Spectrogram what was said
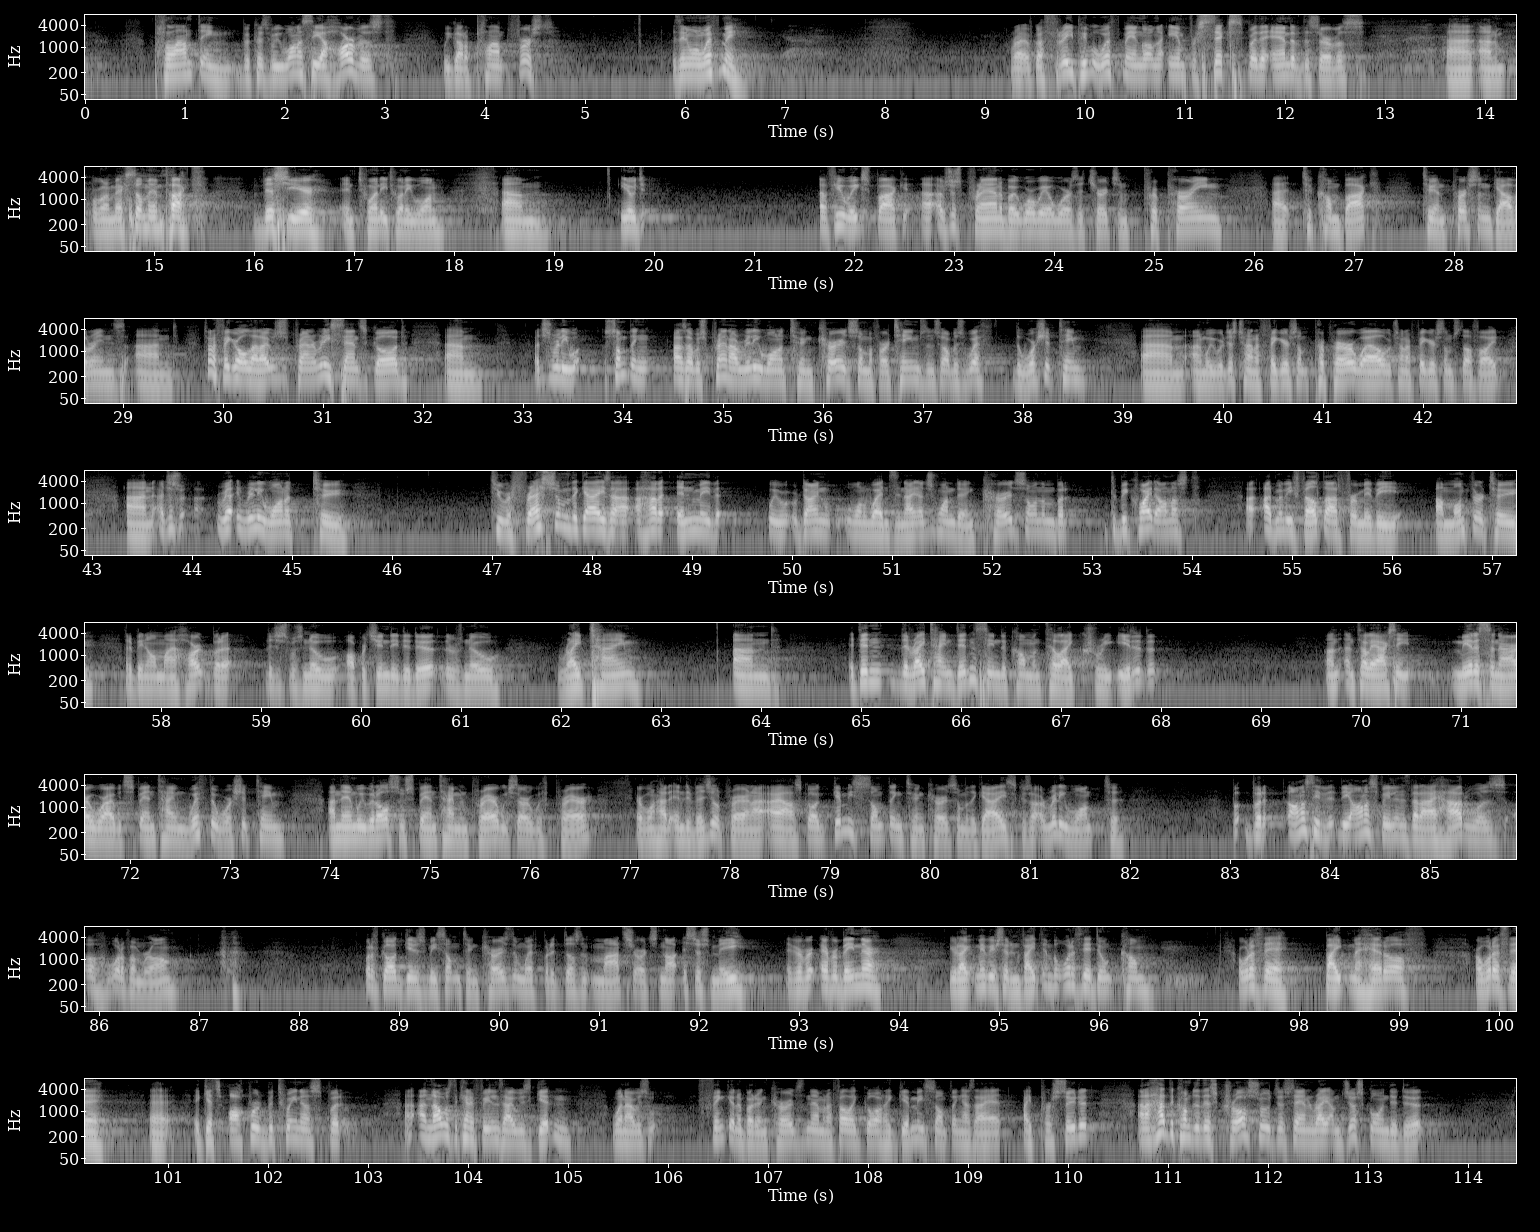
planting, because we want to see a harvest. We got to plant first. Is anyone with me? Right, I've got three people with me. I'm going to aim for six by the end of the service. Uh, and we're going to make some impact this year in 2021. Um, you know, a few weeks back, I was just praying about where we were as a church and preparing uh, to come back to in person gatherings and trying to figure all that out. I was just praying. I really sensed God. Um, I just really, something, as I was praying, I really wanted to encourage some of our teams. And so I was with the worship team. Um, and we were just trying to figure some, prepare well. We're trying to figure some stuff out. And I just re- really wanted to to refresh some of the guys. I, I, had it in me that we were down one Wednesday night. I just wanted to encourage some of them. But to be quite honest, I, would maybe felt that for maybe a month or two. It had been on my heart, but it, there just was no opportunity to do it. There was no right time. And it didn't, the right time didn't seem to come until I created it. And, until I actually made a scenario where I would spend time with the worship team. And then we would also spend time in prayer. We started with prayer everyone had individual prayer, and I, I asked God, give me something to encourage some of the guys because I really want to. But, but honestly, the, the honest feelings that I had was, oh, what if I'm wrong? what if God gives me something to encourage them with, but it doesn't match or it's not, it's just me? Have you ever, ever been there? You're like, maybe I should invite them, but what if they don't come? Or what if they bite my head off? Or what if they, uh, it gets awkward between us? But, and that was the kind of feelings I was getting when I was thinking about encouraging them, and I felt like God had given me something as I, I pursued it. And I had to come to this crossroads of saying, right, I'm just going to do it.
